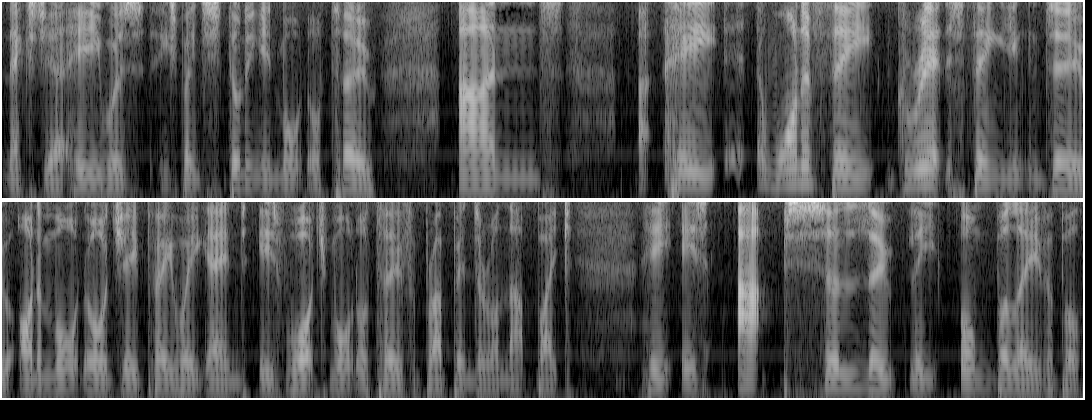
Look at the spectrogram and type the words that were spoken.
next year, he was he's been stunning in Moto 2, and uh, he one of the greatest thing you can do on a MotoGP weekend is watch Moto 2 for Brad Binder on that bike. He is absolutely unbelievable,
